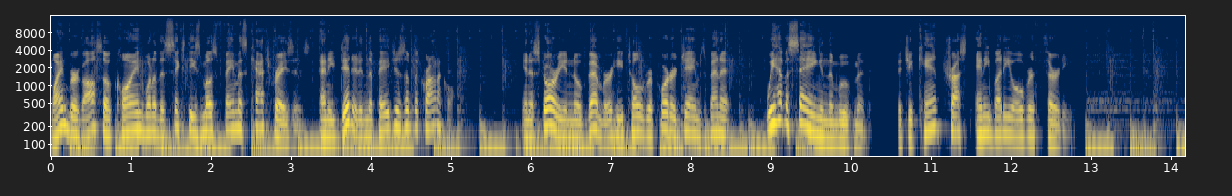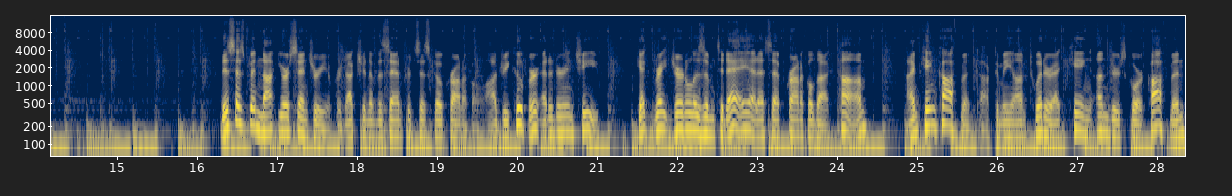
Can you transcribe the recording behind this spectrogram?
Weinberg also coined one of the 60s most famous catchphrases, and he did it in the pages of the Chronicle. In a story in November, he told reporter James Bennett, We have a saying in the movement that you can't trust anybody over 30. This has been Not Your Century, a production of the San Francisco Chronicle. Audrey Cooper, editor in chief. Get great journalism today at sfchronicle.com. I'm King Kaufman. Talk to me on Twitter at king underscore Kaufman.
